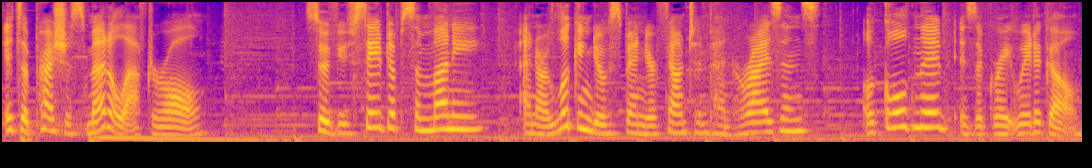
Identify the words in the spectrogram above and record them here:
It's a precious metal after all. So if you've saved up some money and are looking to expand your fountain pen horizons, a gold nib is a great way to go.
